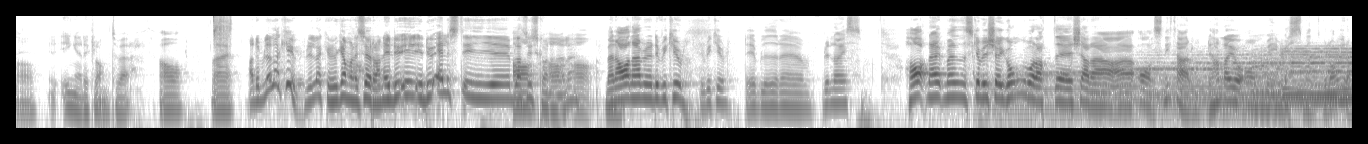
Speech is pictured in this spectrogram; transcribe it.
ja. Ingen reklam tyvärr. Ja, nej. Ja det blir la kul. Det blir la kul. Hur gammal är syrran? Är du, är, är du äldst i, eh, bland ja, syskonen ja, eller? Ja. Men ja, nej, men det blir kul. Det blir kul. Det blir, eh, blir nice. Ja, nej, men ska vi köra igång vårt eh, kära eh, avsnitt här? Det handlar ju om investmentbolag idag.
